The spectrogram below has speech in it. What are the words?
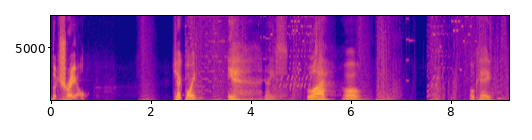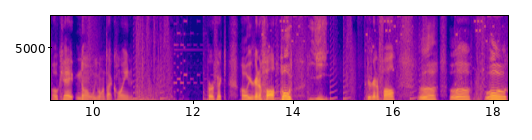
Betrayal. Checkpoint. Yeah, nice. Wah! Oh. Okay. Okay. No, we want that coin. Perfect. Oh, you're gonna fall. Oh, yeet. You're gonna fall. Oh, oh, oh.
